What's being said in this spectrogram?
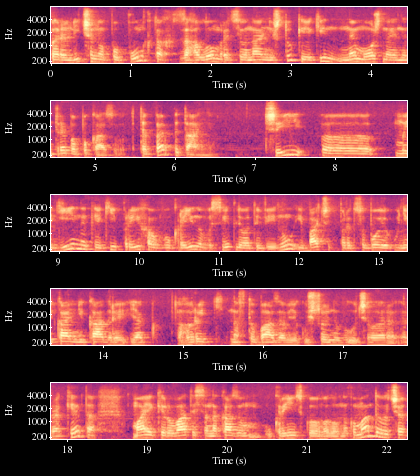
перелічено по пунктах загалом раціональні штуки, які не можна і не треба показувати. Тепер питання: чи е, медійник, який приїхав в Україну висвітлювати війну і бачить перед собою унікальні кадри, як горить нафтобаза, в яку щойно влучила ракета, має керуватися наказом українського головнокомандувача,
